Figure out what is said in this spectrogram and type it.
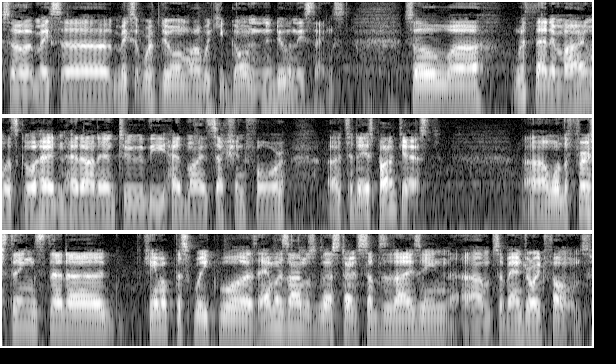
So it makes uh makes it worth doing while we keep going and doing these things. So, uh, with that in mind, let's go ahead and head on into the headline section for uh, today's podcast. Uh, one of the first things that uh, came up this week was Amazon was going to start subsidizing um, some Android phones.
